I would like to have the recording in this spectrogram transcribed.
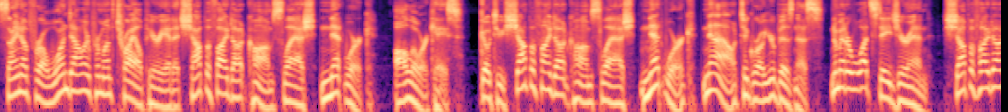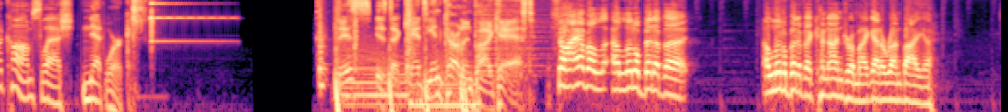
Sign up for a $1 per month trial period at shopify.com slash network, all lowercase. Go to shopify.com slash network now to grow your business, no matter what stage you're in. Shopify.com slash network. This is the Canty and Carlin podcast. So I have a, a little bit of a a little bit of a conundrum I got to run by you.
